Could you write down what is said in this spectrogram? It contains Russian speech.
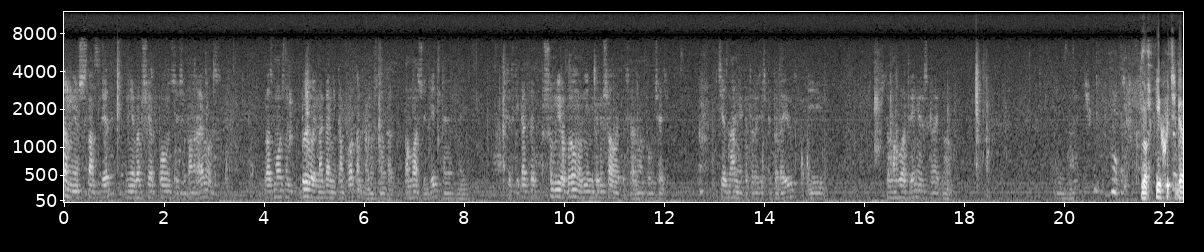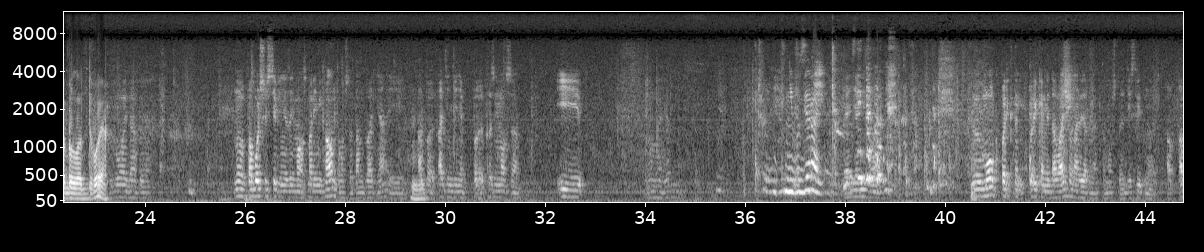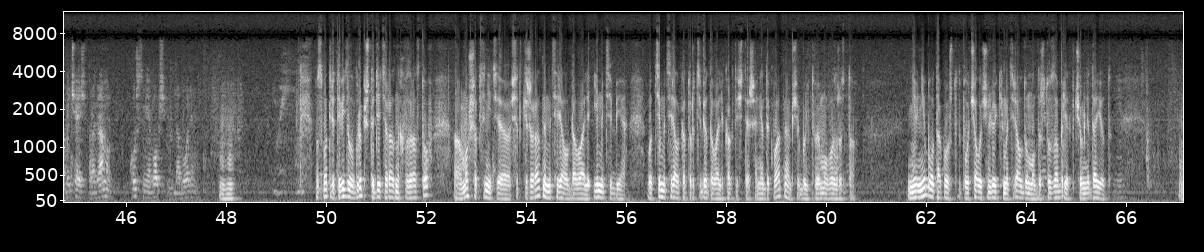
Там мне 16 лет, мне вообще полностью все понравилось. Возможно, было иногда некомфортно, потому что, ну, как, помладше дети, наверное, все-таки как-то шумливо было, но мне не помешало это все равно получать те знания, которые здесь преподают, и что могу о тренере сказать, но я не знаю. Ну, их у тебя было двое. Двое, да, было. Ну, по большей степени я занимался Марией Михайловной, потому что там два дня, и Мгм. одно- один день я пр- прозанимался. И, ну, наверное, Не выбирай. я, я не знаю. Мог пореком- порекомендовать бы, наверное, потому что действительно о- обучающая программа, курсами я в общем доволен. Мгм. Ну смотри, ты видел в группе, что дети разных возрастов. А, Можешь оценить, все-таки же разные материалы давали им и тебе. Вот те материалы, которые тебе давали, как ты считаешь, они адекватные вообще были твоему возрасту? Не, не было такого, что ты получал очень легкий материал, думал, да что за бред, почему мне дают? По-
